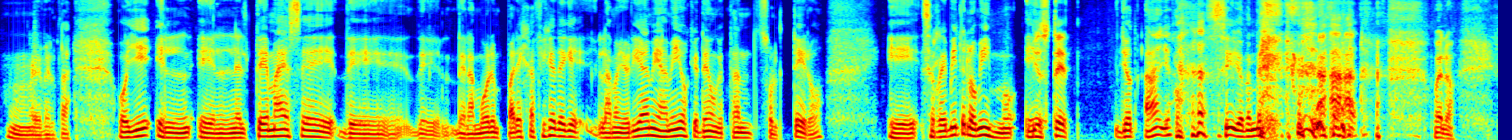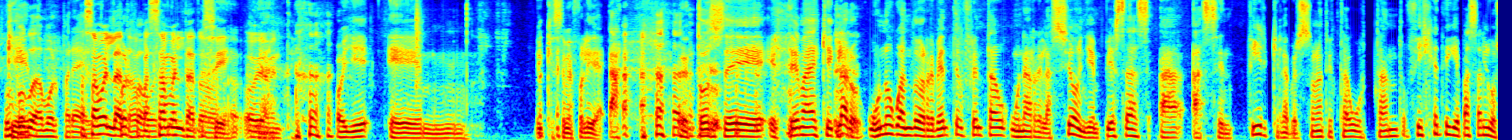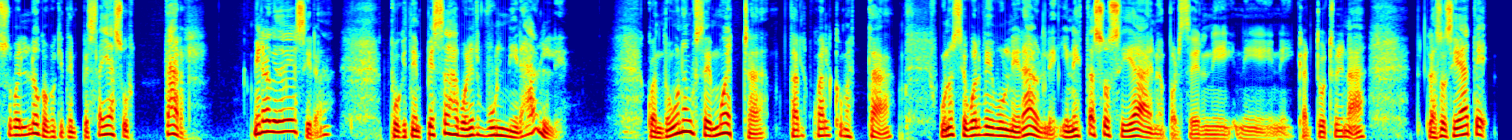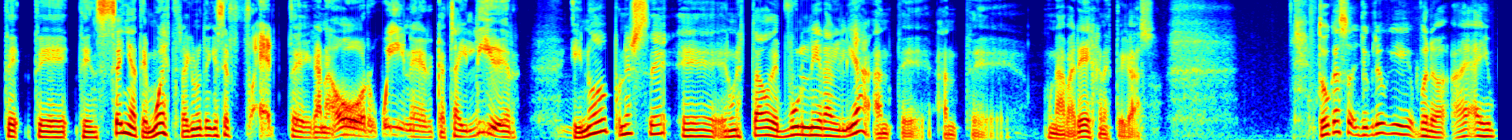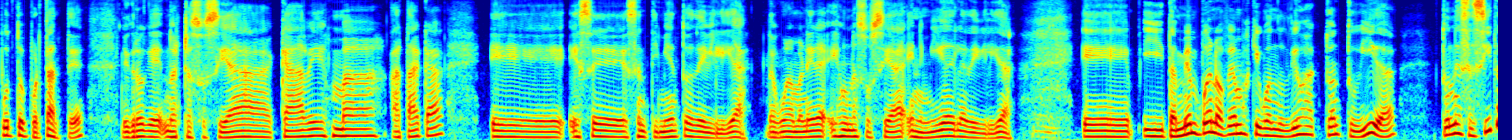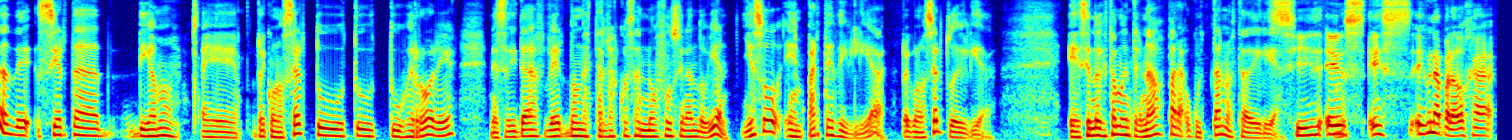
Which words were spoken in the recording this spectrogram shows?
Mm, es verdad. Oye, el, el, el tema ese de, de- del amor en pareja, fíjate que la mayoría de mis amigos que tengo que están solteros, eh, se repite lo mismo. Y Eh, usted, yo, ah, yo, sí, yo también. bueno, Un que- poco de amor para él. pasamos el dato, pasamos el dato, Sí, obviamente. Oye, eh, es que se me fue la idea. Ah, entonces, el tema es que, claro, uno cuando de repente enfrenta una relación y empiezas a, a sentir que la persona te está gustando, fíjate que pasa algo súper loco porque te empezás a asustar. Mira lo que te voy a decir, ¿ah? porque te empiezas a poner vulnerable. Cuando uno se muestra tal cual como está, uno se vuelve vulnerable. Y en esta sociedad, no por ser ni, ni, ni cartucho ni nada, la sociedad te, te, te, te enseña, te muestra que uno tiene que ser fuerte, ganador, winner, ¿cachai? Líder. Y no ponerse eh, en un estado de vulnerabilidad ante, ante una pareja en este caso. En todo caso, yo creo que, bueno, hay, un punto importante. Yo creo que nuestra sociedad cada vez más ataca eh, ese sentimiento de debilidad. De alguna manera es una sociedad enemiga de la debilidad. Eh, y también, bueno, vemos que cuando Dios actúa en tu vida, tú necesitas de cierta, digamos, eh, reconocer tu- tu- tus errores, necesitas ver dónde están las cosas no funcionando bien. Y eso en parte es debilidad, reconocer tu debilidad. Eh, siendo que estamos entrenados para ocultar nuestra debilidad. Sí, es, es, es una paradoja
